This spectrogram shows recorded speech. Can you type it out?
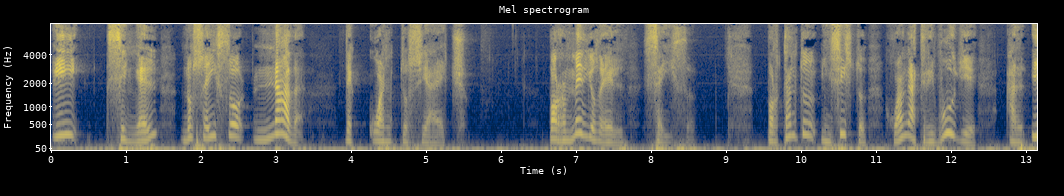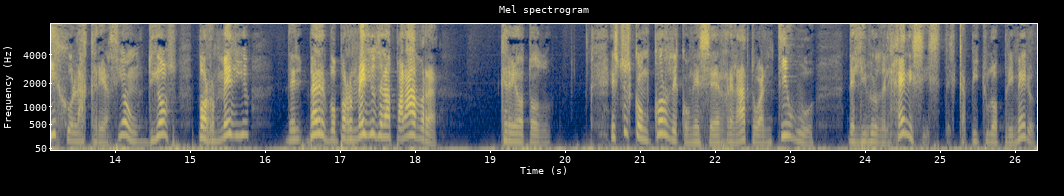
Y sin él no se hizo nada de cuanto se ha hecho por medio de él se hizo. Por tanto, insisto, Juan atribuye al Hijo la creación, Dios, por medio del verbo, por medio de la palabra, creó todo. Esto es concorde con ese relato antiguo del libro del Génesis, del capítulo primero.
